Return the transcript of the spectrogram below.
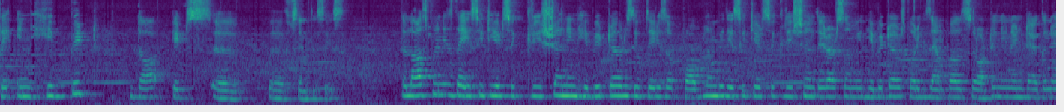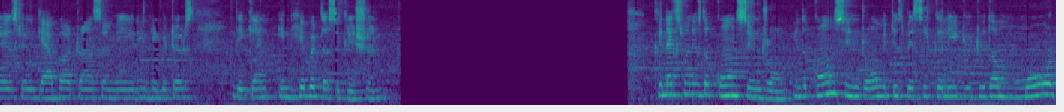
they inhibit the its uh, uh, synthesis the last one is the ACTH secretion inhibitors. If there is a problem with ACTH secretion, there are some inhibitors, for example, serotonin antagonist and GABA transaminase inhibitors. They can inhibit the secretion. Okay, next one is the Conn syndrome. In the Conn syndrome, it is basically due to the more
